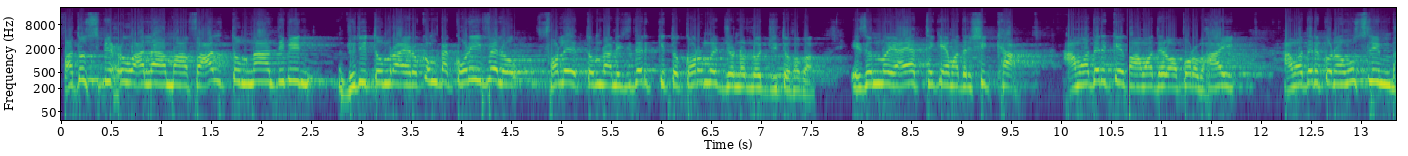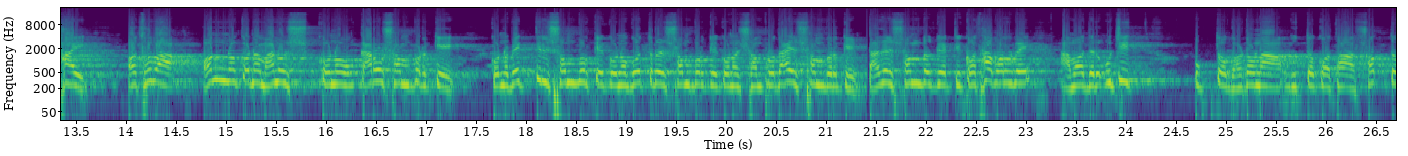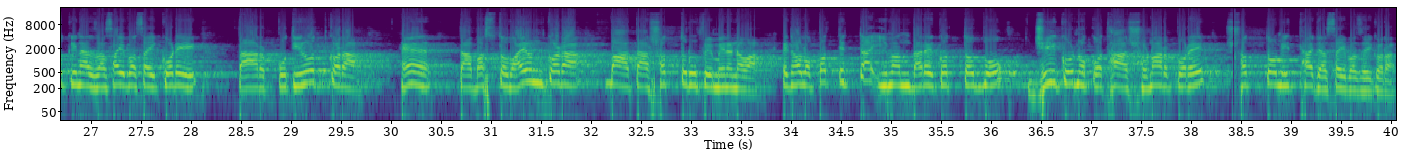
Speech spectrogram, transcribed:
ফাতুসবিহু আলা মা ফালতুম না দিবিন যদি তোমরা এরকমটা করেই ফেলো, ফলে তোমরা নিজেদের কৃত কর্মের জন্য লজ্জিত হবা। এই জন্য এই আয়াত থেকে আমাদের শিক্ষা, আমাদেরকে আমাদের অপর ভাই, আমাদের কোনো মুসলিম ভাই অথবা অন্য কোনো মানুষ, কোনো কারও সম্পর্কে, কোনো ব্যক্তির সম্পর্কে, কোনো গোত্রের সম্পর্কে, কোনো সম্প্রদায়ের সম্পর্কে তাদের সম্পর্কে একটি কথা বলবে, আমাদের উচিত উক্ত ঘটনা, উক্ত কথা সত্য কিনা যাচাই বাছাই করে তার প্রতিরোধ করা হ্যাঁ তা বাস্তবায়ন করা বা তা সত্যরূপে মেনে নেওয়া। এটা হলো প্রত্যেকটা ইমানদারের কর্তব্য, যে কোনো কথা শোনার পরে সত্য মিথ্যা যাচাই বাছাই করা।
